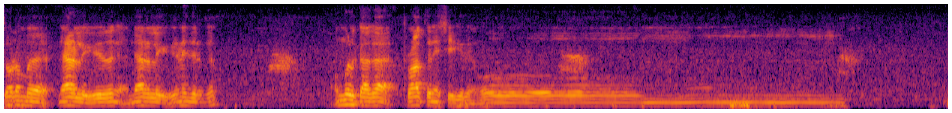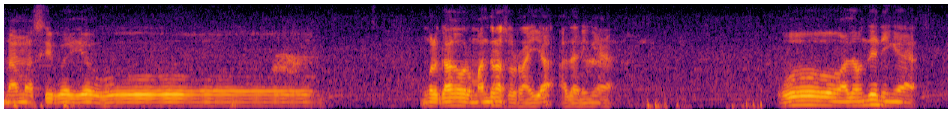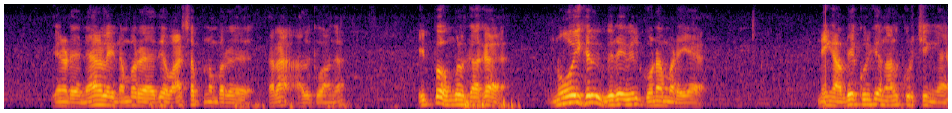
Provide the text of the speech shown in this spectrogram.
தொடர்ந்து நேரலை இருங்க. நேரலை இணைந்திருங்கள். உங்களுக்காக பிரார்த்தனை செய்கிறேன். ஓ நம சிவய ஓ. உங்களுக்காக ஒரு மந்திரம் சொல்கிறேன் ஐயா. அதை நீங்கள் ஓ அதை வந்து நீங்கள் என்னுடைய நேரலை நம்பர் இது வாட்ஸ்அப் நம்பர் தரேன் அதுக்கு வாங்க. இப்போ உங்களுக்காக நோய்கள் விரைவில் குணமடைய. நீங்கள் அப்படியே குறிக்கிறதுனால குறிச்சிங்க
